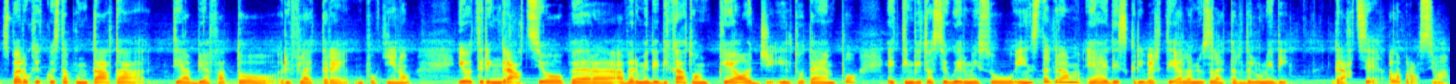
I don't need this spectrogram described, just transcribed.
Spero che questa puntata ti abbia fatto riflettere un pochino. Io ti ringrazio per avermi dedicato anche oggi il tuo tempo e ti invito a seguirmi su Instagram e ad iscriverti alla newsletter del lunedì. Grazie, alla prossima.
